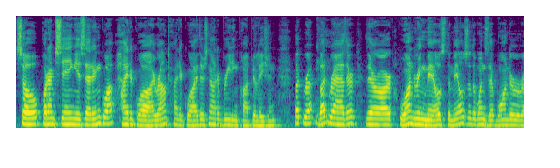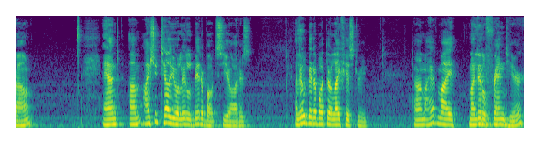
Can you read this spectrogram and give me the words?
So what I'm saying is that in Gua, Haida Gwaii, around Haida Gwaii, there's not a breeding population, but, ra but rather there are wandering males. The males are the ones that wander around. And um, I should tell you a little bit about sea otters, a little bit about their life history. Um, I have my, my little friend here.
